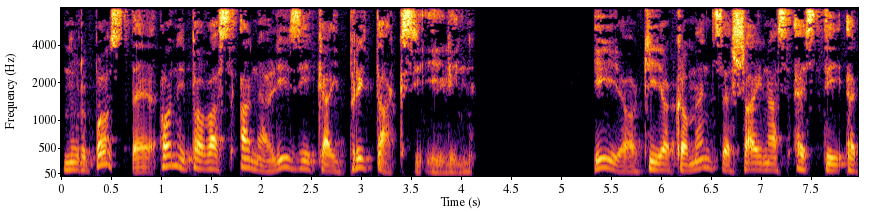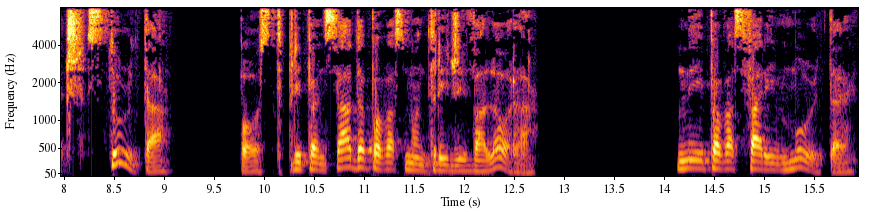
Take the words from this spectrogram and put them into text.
Nur poste oni povas analizi kaj pritaxi ilin. Io, kio comence shainas esti ec stulta, post pripensado povas montrigi valora. Ni povas fari multe,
